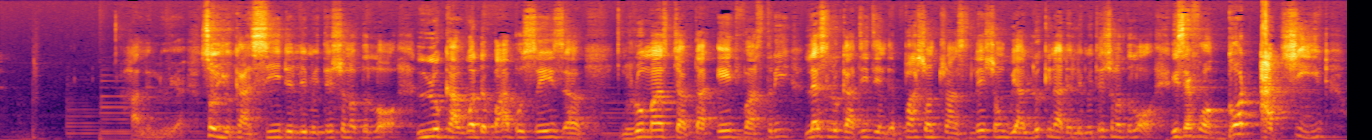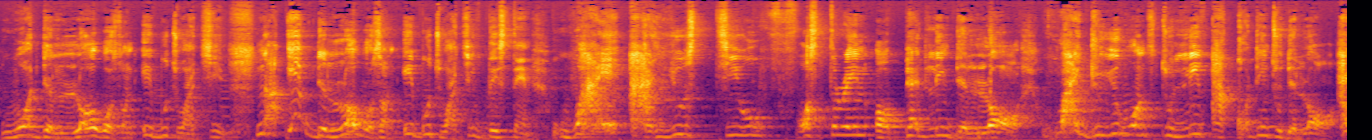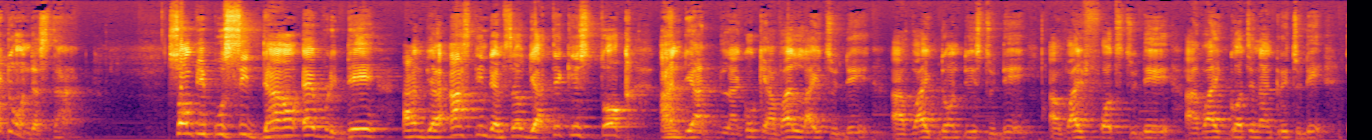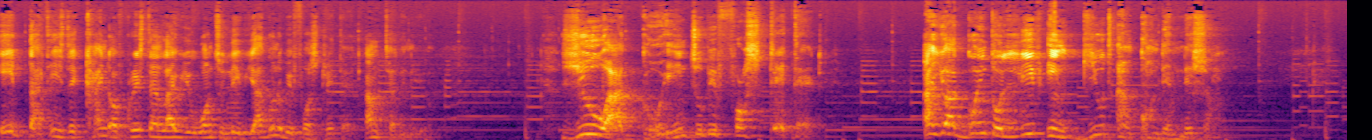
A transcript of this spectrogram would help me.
Hallelujah. So you can see the limitation of the law. Look at what the Bible says, uh, Romans chapter 8, verse 3. Let's look at it in the Passion Translation. We are looking at the limitation of the law. He said, For God achieved what the law was unable to achieve. Now, if the law was unable to achieve this thing, why are you still fostering or peddling the law? Why do you want to live according to the law? I don't understand. Some people sit down every day and they are asking themselves, they are taking stock and they are like, okay, have I lied today? Have I done this today? Have I fought today? Have I gotten angry today? If that is the kind of Christian life you want to live, you are going to be frustrated. I'm telling you. You are going to be frustrated. And you are going to live in guilt and condemnation.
